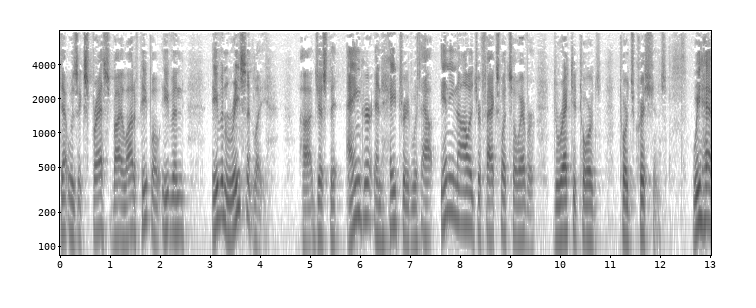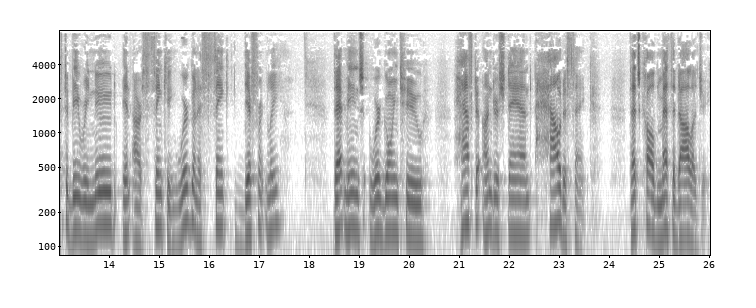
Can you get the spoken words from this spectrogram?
that was expressed by a lot of people, even even recently, uh, just the anger and hatred without any knowledge or facts whatsoever directed towards towards Christians. We have to be renewed in our thinking. We're going to think differently. That means we're going to have to understand how to think. That's called methodology.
